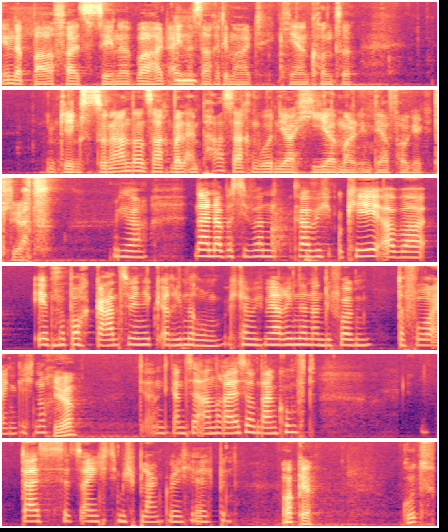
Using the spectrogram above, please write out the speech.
In der Barfight-Szene war halt eine Mhm. Sache, die man halt klären konnte. Im Gegensatz zu den anderen Sachen, weil ein paar Sachen wurden ja hier mal in der Folge geklärt. Ja, nein, aber sie waren, glaube ich, okay, aber eben habe auch ganz wenig Erinnerung. Ich kann mich mehr erinnern an die Folgen davor eigentlich noch, Ja? die- an die ganze Anreise und Ankunft. Da ist es jetzt eigentlich ziemlich blank, wenn ich ehrlich bin. Okay. Gut.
